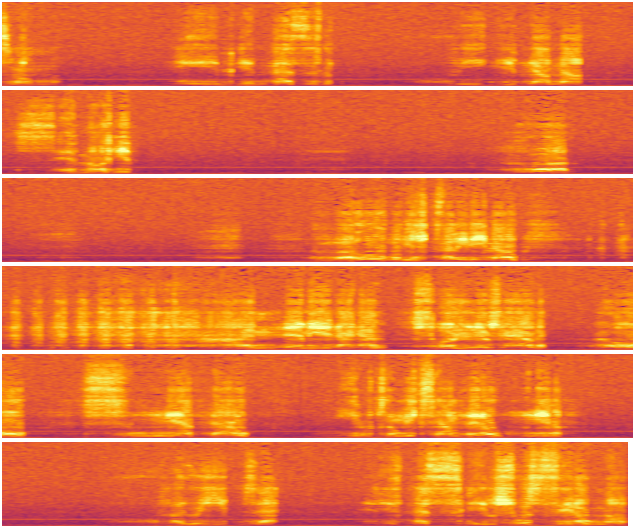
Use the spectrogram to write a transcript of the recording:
som i gymnasiet. Vi i Värmland. Semmerhet. Vad? Vad visar ni då? Eftermiddagar skulle ska Åh, snälla. Ni som exempel då. Verliebte. Das ist so sehr Ja,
